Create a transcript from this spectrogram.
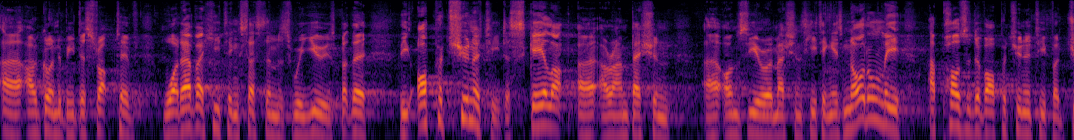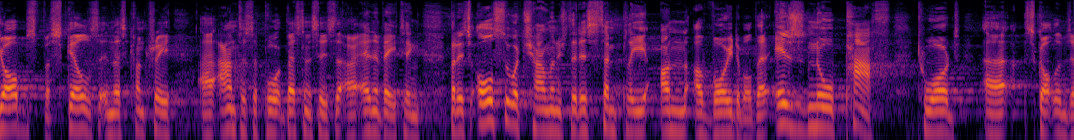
uh, are going to be disruptive, whatever heating systems we use. But the, the opportunity to scale up uh, our ambition uh, on zero emissions heating is not only a positive opportunity for jobs, for skills in this country uh, and to support businesses that are innovating, but it's also a challenge that is simply unavoidable. There is no path toward uh, Scotland's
